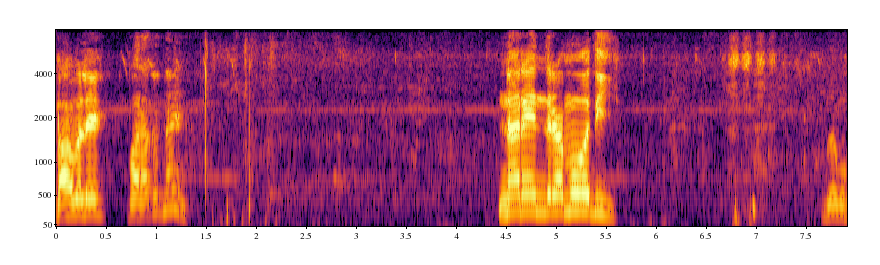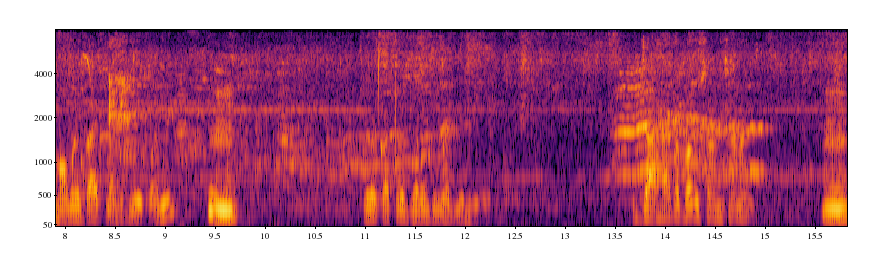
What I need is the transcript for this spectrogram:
બાહુબલી ભરાતું જ નહીં નરેન્દ્ર મોદી. બે હું હમણાં પાઇપ નાખી કોને હમ. પેલો કચરો ભરે તું વાજી તો ખરું સંસાન હમ.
